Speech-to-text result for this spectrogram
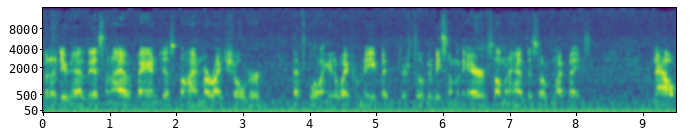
but I do have this, and I have a fan just behind my right shoulder that's blowing it away from me, but there's still going to be some in the air, so I'm going to have this over my face. Now,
